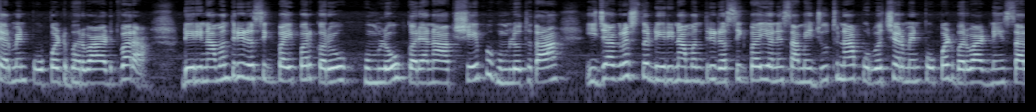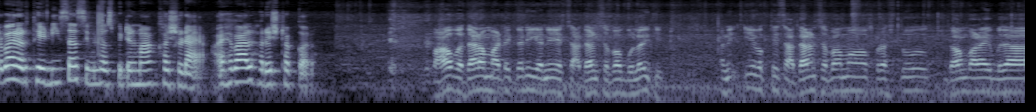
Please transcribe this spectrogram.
ચેરમેન પોપટ ભરવાડ દ્વારા ડેરીના મંત્રી રસિકભાઈ પર કર્યો હુમલો કર્યાના આક્ષેપ. હુમલો થતાં ઈજાગ્રસ્ત ડેરીના મંત્રી રસિકભાઈ અને સામે જૂથના પૂર્વ ચેરમેન પોપટ ભરવાડને સારવાર અર્થે ડીસા સિવિલ હોસ્પિટલમાં ખસેડાયા. અહેવાલ હરેશ ઠક્કર. ભાવ વધારા માટે કરી અને સાધારણ સભા બોલાવી હતી. અને એ વખતે સાધારણ સભામાં પ્રશ્નો, ગામવાળાએ બધા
